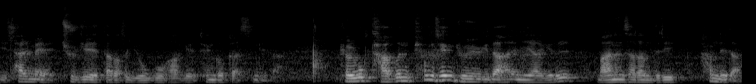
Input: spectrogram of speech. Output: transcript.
이 삶의 주기에 따라서 요구하게 된 것 같습니다. 결국 답은 평생 교육이다 하는 이야기를 많은 사람들이 합니다.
